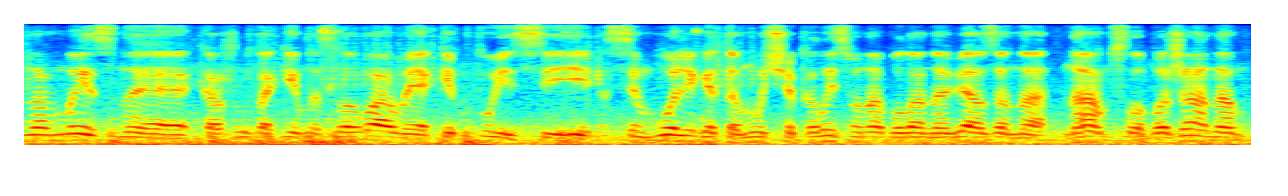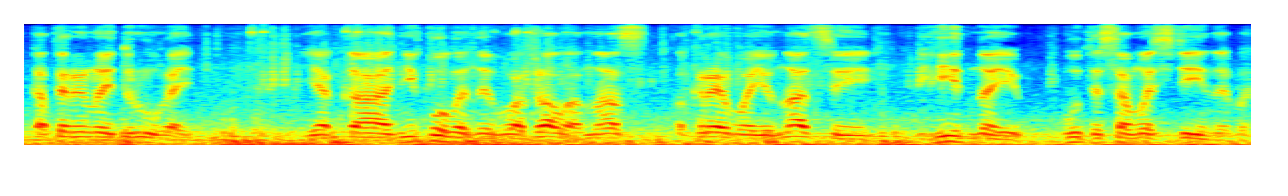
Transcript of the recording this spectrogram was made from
навмисне кажу такими словами, я кипкую цієї символіки, тому що колись вона була нав'язана нам, слобожанам, Катериною II, яка ніколи не вважала нас окремою нацією гідною бути самостійними.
